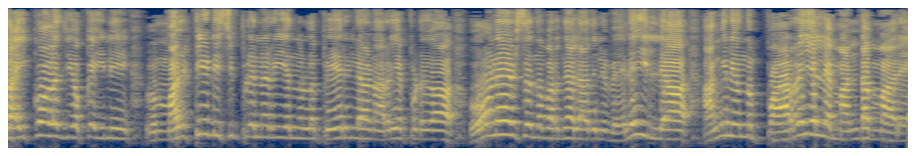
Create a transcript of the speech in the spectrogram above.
സൈക്കോളജി ഒക്കെ ഇനി മൾട്ടി ഡിസിപ്ലിനറി എന്നുള്ള പേരിലാണ് അറിയപ്പെടുക. ഓണേഴ്സ് എന്ന് പറഞ്ഞാൽ അതിന് വിലയില്ല. അങ്ങനെയൊന്നും പറയല്ലേ മണ്ടന്മാരെ?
